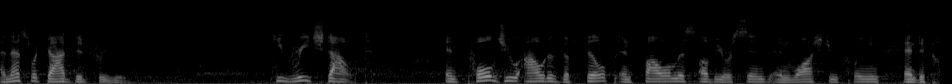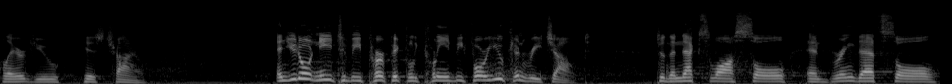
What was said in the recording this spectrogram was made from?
And that's what God did for you. He reached out and pulled you out of the filth and foulness of your sins and washed you clean and declared you his child. And you don't need to be perfectly clean before you can reach out to the next lost soul and bring that soul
